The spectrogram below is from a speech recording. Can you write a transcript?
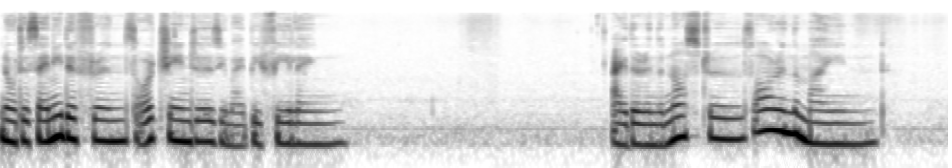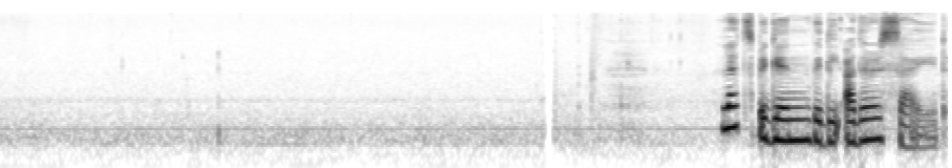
Notice any difference or changes you might be feeling, either in the nostrils or in the mind. Let's begin with the other side.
